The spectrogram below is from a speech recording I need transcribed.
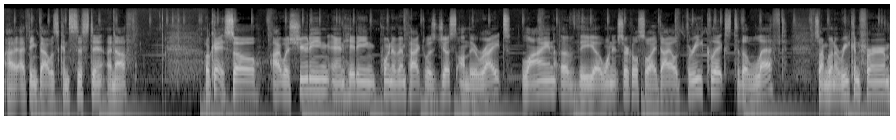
I, I think that was consistent enough. Okay, so I was shooting and hitting point of impact was just on the right line of the uh, one inch circle. So I dialed three clicks to the left. So I'm gonna reconfirm.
